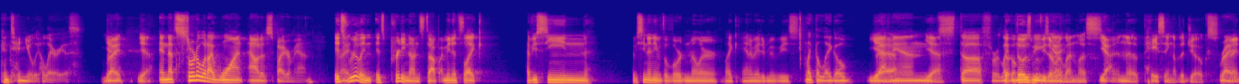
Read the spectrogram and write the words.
continually hilarious, Yeah. right? Yeah. And that's sort of what I want out of Spider-Man. It's Right. really it's pretty nonstop. I mean, it's like have you seen you seen any of the Lord and Miller like animated movies? Like the Lego Yeah. Batman Yeah. stuff or Th- those movie. movies are Yeah. relentless Yeah. in the pacing of the jokes. Right.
